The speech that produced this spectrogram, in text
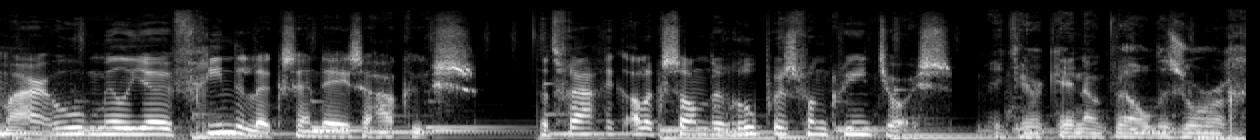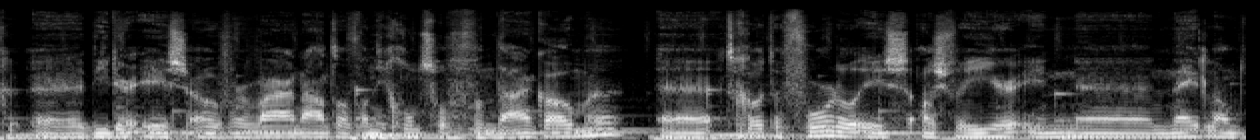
Maar hoe milieuvriendelijk zijn deze accu's? Dat vraag ik Alexander Roepers van Green Choice. Ik herken ook wel de zorg uh, die er is over waar een aantal van die grondstoffen vandaan komen. Uh, het grote voordeel is als we hier in uh, Nederland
